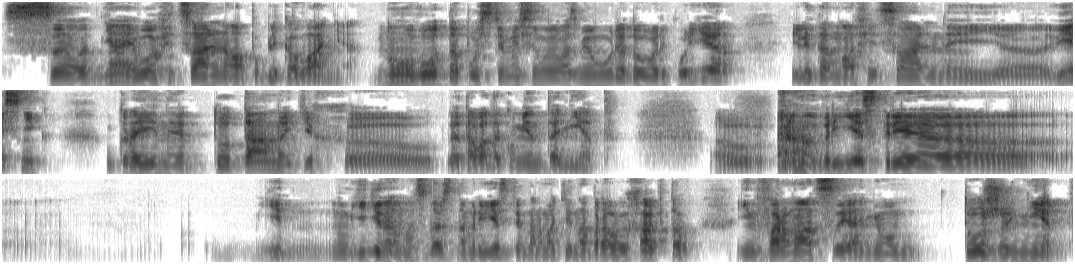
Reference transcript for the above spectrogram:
с дня его официального опубликования. Ну вот, допустим, если мы возьмем урядовый курьер или там официальный э, вестник, Украины, то там этих, э, этого документа нет. Э, в реестре, э, ну, в едином государственном реестре нормативно-правовых актов информации о нем тоже нет.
